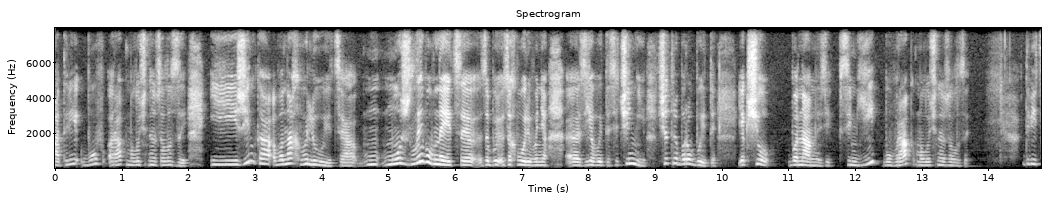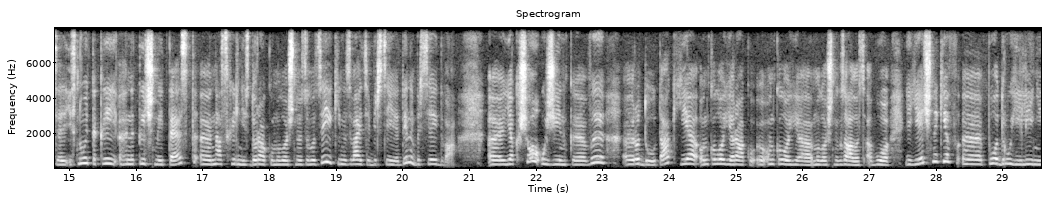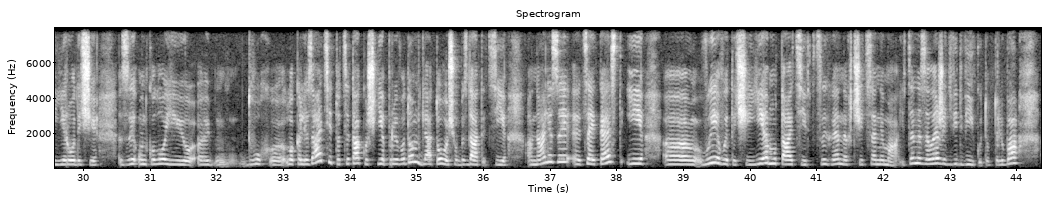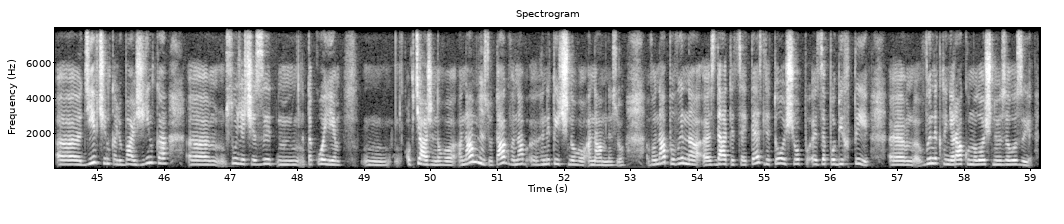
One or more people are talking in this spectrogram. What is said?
матері був рак молочної залози, і жінка вона хвилюється. Можливо, в неї це захворювання е, з'явитися чи ні? Що треба робити, якщо в анамнезі в сім'ї був рак молочної залози? Дивіться, існує такий генетичний тест е, на схильність до раку молочної залози, який називається BRCA 1 і BRCA 2. Е, Якщо у жінки в е, роду так є онкологія раку, онкологія молочних залоз або яєчників, по другій лінії є родичі з онкологією двох локалізацій, то це також є приводом для того, щоб здати ці аналізи, цей тест і виявити, чи є мутації в цих генах, чи це нема. І це не залежить від віку. Тобто, люба дівчинка, люба жінка, е, судячи з такої обтяженого анамнезу, так вона е, генетичного анамнезу, вона повинна е, здати цей тест для того, щоб запобігти е, виникнення раку молочної залози.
